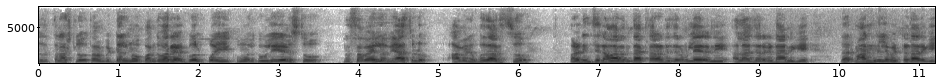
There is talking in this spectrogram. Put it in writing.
ధృతరాష్ట్రులు తమ బిడ్డలను బంధువర్గాన్ని కోల్పోయి కుములు కుములు ఏడుస్తూ ఉన్న సమయంలో వ్యాసుడు ఆమెను ఉదారుస్తూ మరణించిన వారంతా కారణ జన్మలేనని అలా జరగడానికి ధర్మాన్ని నిలబెట్టడానికి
